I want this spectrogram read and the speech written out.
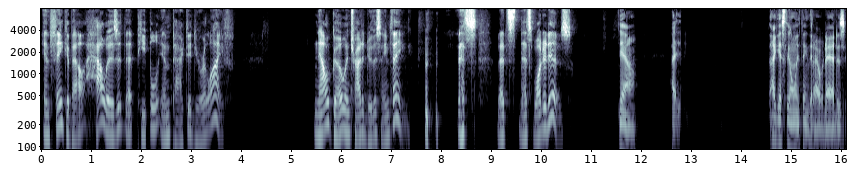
and think about how is it that people impacted your life? Now go and try to do the same thing. that's that's that's what it is. Yeah, I I guess the only thing that I would add is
